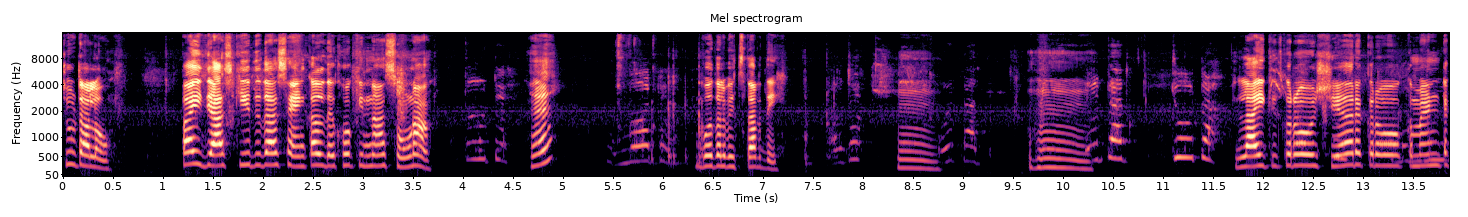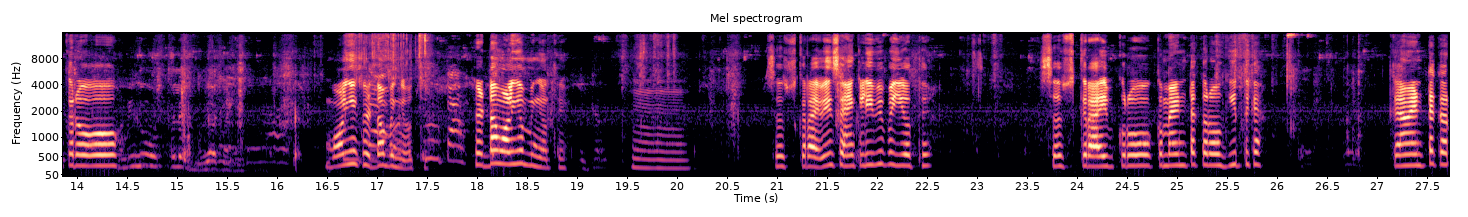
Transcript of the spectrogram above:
ਝੂਟਾ ਲਓ। ਭਾਈ ਜਸਕੀਰਤ ਦਾ ਸਾਈਕਲ ਦੇਖੋ ਕਿੰਨਾ ਸੋਹਣਾ। ਹੈ? ਬੋਤਲ। ਵਿੱਚ ਧਰ ਦੇ। ਹੂੰ। ਹੂੰ। ਲਾਈਕ ਕਰੋ ਸ਼ੇਅਰ ਕਰੋ ਕਮੈਂਟ ਕਰੋ। ਵਾਲੀਆਂ ਖੇਡਾਂ ਪਈਆਂ ਉੱਥੇ। ਖੇਡਾਂ ਵਾਲੀਆਂ ਪਈਆਂ ਉੱਥੇ। ਹੂੰ। ਸਬਸਕ੍ਰਾਈਬ ਵੀ ਸਾਈਕਲੀ ਵੀ ਪਈ ਉੱਥੇ। ਸਬਸਕ੍ਰਾਈਬ ਕਰੋ ਕਮੈਂਟ ਕਰੋ ਗੀਤ ਕਾ ਕਮੈਂਟ ਕਰੋ।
